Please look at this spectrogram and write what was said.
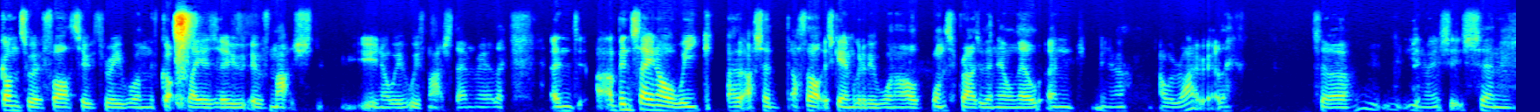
gone to a four-two-three-one. They've got players who, who've matched. You know, we, we've matched them really. And I've been saying all week. I, I said I thought this game was going to be one-all. One surprise with a nil-nil, and you know, I was right really. So you know, it's it's um,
